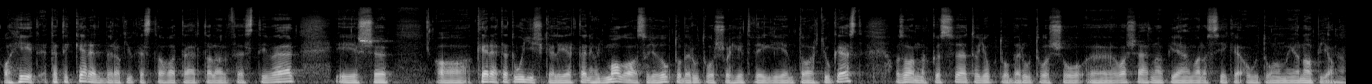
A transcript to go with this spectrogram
A hét, tehát egy keretbe rakjuk ezt a Határtalan Fesztivált, és a keretet úgy is kell érteni, hogy maga az, hogy az október utolsó hétvégén tartjuk ezt, az annak köszönhető, hogy október utolsó vasárnapján van a Széke Autonómia napja.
